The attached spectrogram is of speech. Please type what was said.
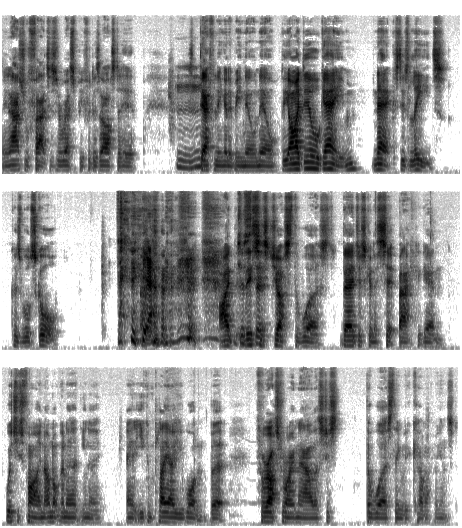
In actual fact, it's a recipe for disaster here. It's definitely going to be nil nil. The ideal game next is Leeds because we'll score. yeah, I this is just the worst. They're just going to sit back again, which is fine. I'm not going to, you know, eh, you can play how you want, but for us right now, that's just the worst thing we could come up against.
